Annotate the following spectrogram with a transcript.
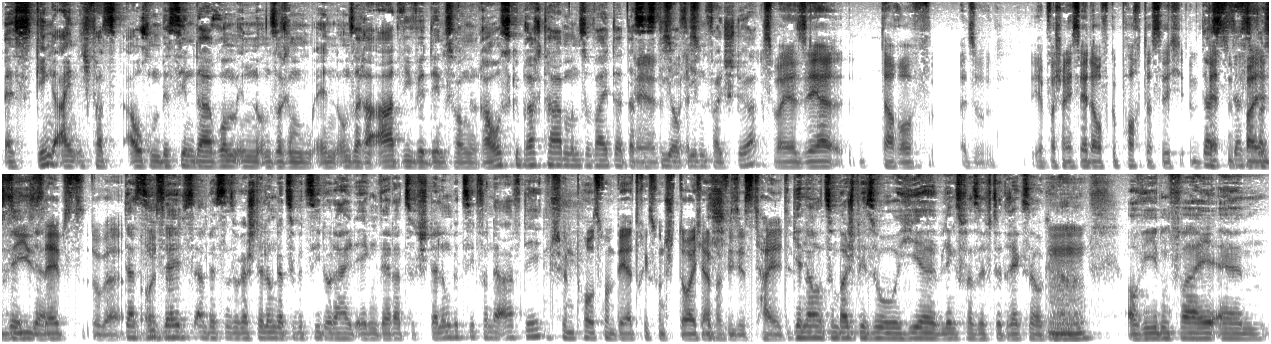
es ging eigentlich fast auch ein bisschen darum in unserem in unserer Art, wie wir den Song rausgebracht haben und so weiter, dass ja, es die auf jeden Fall stört. Es war ja sehr darauf, also ihr habt wahrscheinlich sehr darauf gepocht, dass sich im Das- besten das Fall sie ja. selbst sogar Dass sie äußert. selbst am besten sogar Stellung dazu bezieht oder halt irgendwer dazu Stellung bezieht von der AfD. Einen schönen Post von Beatrix von Storch, einfach Ich- wie sie es teilt. Genau, zum Beispiel so hier linksversiffte Drecksau, keine Mhm. Ahnung. Auf jeden Fall, ähm,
